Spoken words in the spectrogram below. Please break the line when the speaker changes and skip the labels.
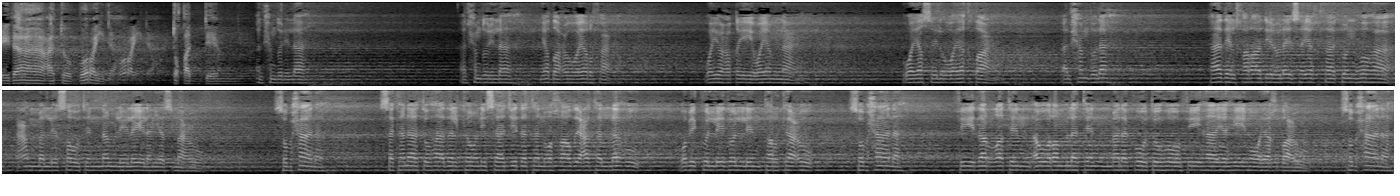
إذاعة بريدة تقدم.
الحمد لله. الحمد لله. يضع ويرفع ويعطي ويمنع ويصل ويقطع. الحمد له. هذه الخرادل ليس يخفى كنهها عمن لصوت النمل ليلا يسمع. سبحانه. سكنات هذا الكون ساجدة وخاضعة له وبكل ذل تركع. سبحانه في ذرة أو رملة ملكوته فيها يهيم ويخضع. سبحانه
